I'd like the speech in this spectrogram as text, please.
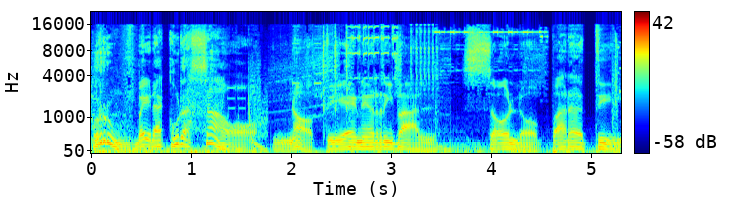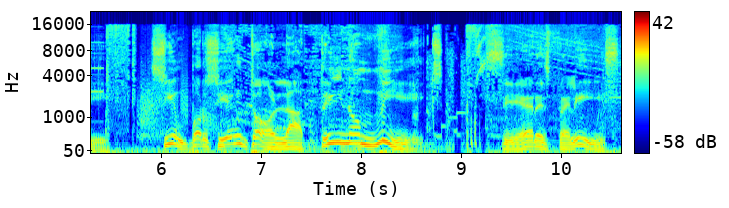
Rumbera Curazao no tiene rival, solo para ti. 100% Latino Mix. Si eres feliz,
